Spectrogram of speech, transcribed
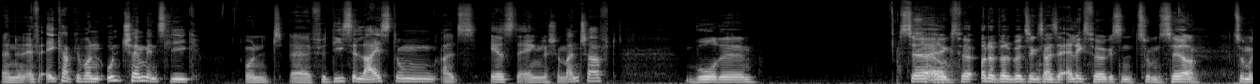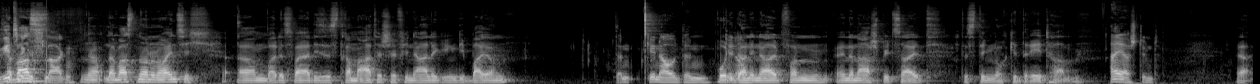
einen FA Cup gewonnen und Champions League. Und äh, für diese Leistung als erste englische Mannschaft wurde Sir ja. Alex oder beziehungsweise Alex Ferguson zum Sir, zum Ritter geschlagen. Ja, dann war es 99, ähm, weil das war ja dieses dramatische Finale gegen die Bayern. Dann, genau, dann. Wo genau. die dann innerhalb von in der Nachspielzeit das Ding noch gedreht haben. Ah ja, stimmt. Ja.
